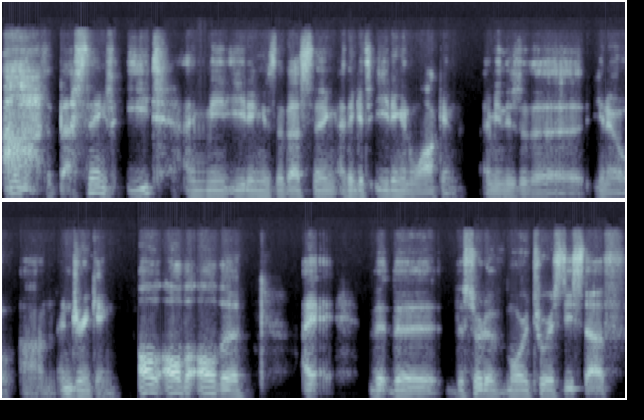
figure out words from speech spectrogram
Ah the best things eat. I mean eating is the best thing. I think it's eating and walking. I mean these are the you know um and drinking. All all the all the I the the the sort of more touristy stuff.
